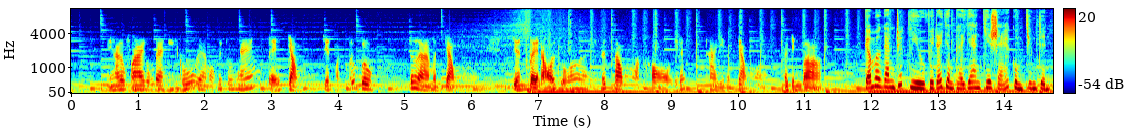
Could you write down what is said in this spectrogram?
Thì Halofy cũng đang nghiên cứu ra một cái phương án để trồng trên mặt nước luôn. Tức là mình trồng trên bề nổi của tích sông hoặc hồ gì đó, thay vì mình trồng ở trên bờ. Cảm ơn anh rất nhiều vì đã dành thời gian chia sẻ cùng chương trình.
